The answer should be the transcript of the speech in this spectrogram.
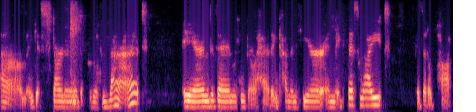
um, and get started with that. And then we can go ahead and come in here and make this white because it'll pop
